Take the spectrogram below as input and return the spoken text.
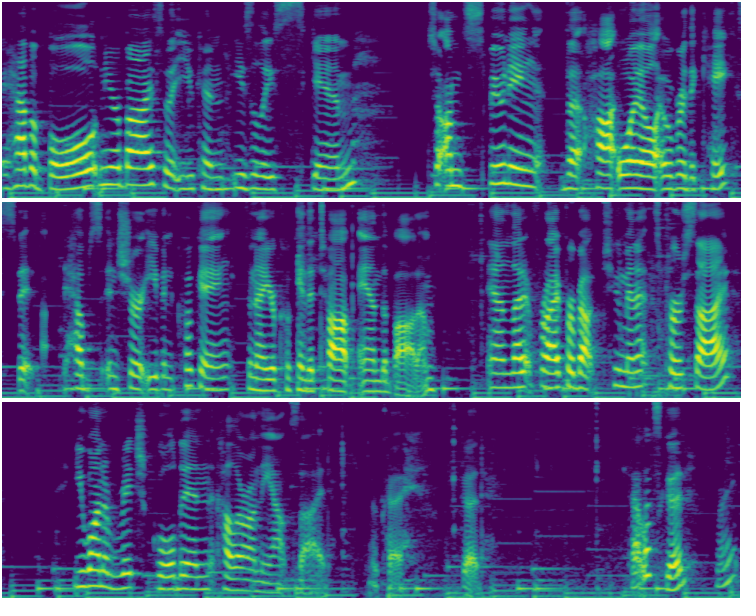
I have a bowl nearby so that you can easily skim. So I'm spooning the hot oil over the cakes. It helps ensure even cooking. So now you're cooking the top and the bottom. And let it fry for about two minutes per side. You want a rich golden color on the outside. Okay, good. That looks good, right?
